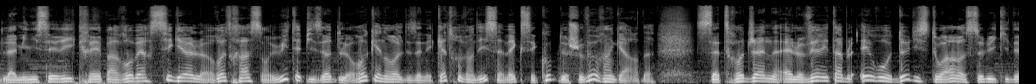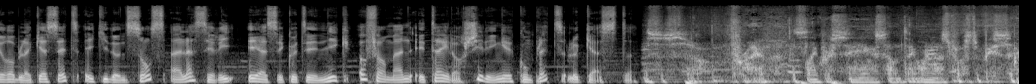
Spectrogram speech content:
La mini-série créée par Robert Siegel retrace en 8 épisodes le rock'n'roll des années 90 avec ses coupes de cheveux ringardes. Seth Rogen est le véritable héros de l'histoire, celui qui dérobe la cassette et qui donne sens à la série, et à ses côtés Nick Offerman et Tyler Schilling complètent le cast. Not supposed to be seeing.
